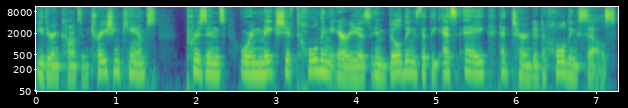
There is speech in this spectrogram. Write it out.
either in concentration camps, prisons, or in makeshift holding areas in buildings that the SA had turned into holding cells.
